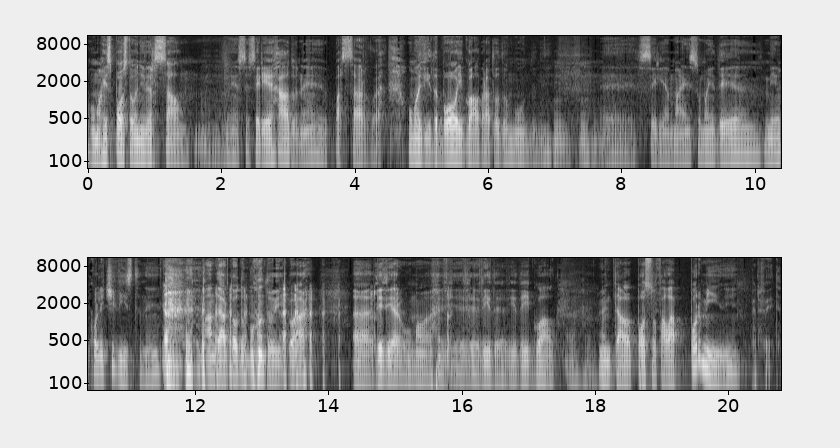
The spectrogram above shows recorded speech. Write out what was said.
uma resposta universal. Né? Isso seria errado, né? Passar uma vida boa igual para todo mundo. Né? É, seria mais uma ideia meio coletivista, né? Mandar todo mundo igual, ah, viver uma vi- vida, vida igual. Então, eu posso falar por mim, né? Perfeito.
